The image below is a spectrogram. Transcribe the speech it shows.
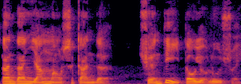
单单羊毛是干的，全地都有露水。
